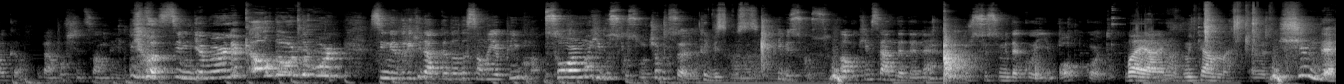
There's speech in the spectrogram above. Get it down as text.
bakalım. Ben boş insan değilim. Ya Simge böyle kaldı orada boş. Simge dur iki dakikada da sana yapayım mı? Sor mu, hibiskus mu? Çabuk söyle. Hibiskus. Hibiskus. Al bakayım sen de dene. Dur süsümü de koyayım. Hop koydum. Bayağı iyi, mükemmel. Evet. Şimdi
